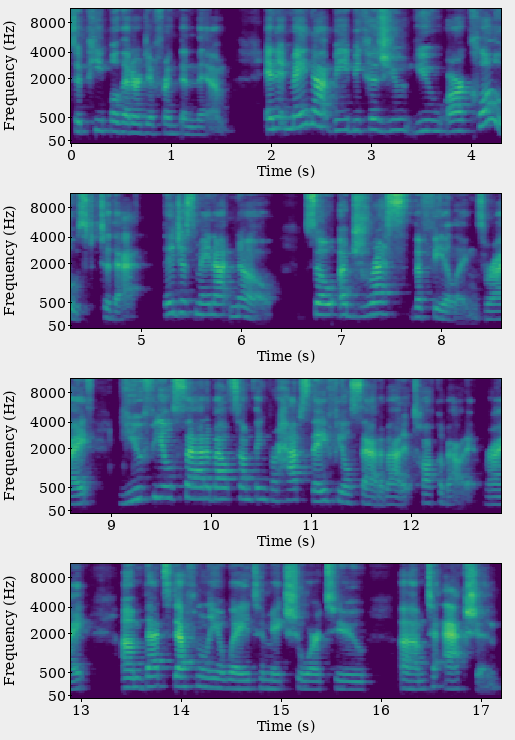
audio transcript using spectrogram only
to people that are different than them. And it may not be because you you are closed to that. They just may not know. So address the feelings right? You feel sad about something perhaps they feel sad about it. Talk about it right? Um, that's definitely a way to make sure to um, to action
